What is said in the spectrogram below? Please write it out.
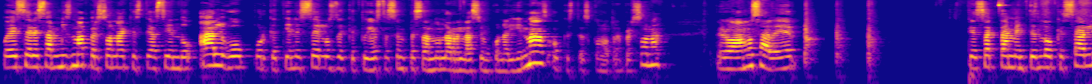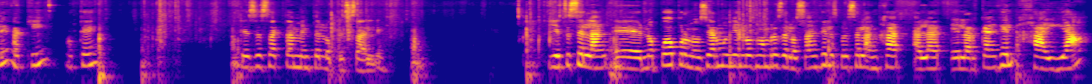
puede ser esa misma persona que esté haciendo algo porque tiene celos de que tú ya estás empezando una relación con alguien más o que estés con otra persona. Pero vamos a ver qué exactamente es lo que sale aquí, ¿ok? ¿Qué es exactamente lo que sale? Y este es el, eh, no puedo pronunciar muy bien los nombres de los ángeles, pero es el, el arcángel Jaya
